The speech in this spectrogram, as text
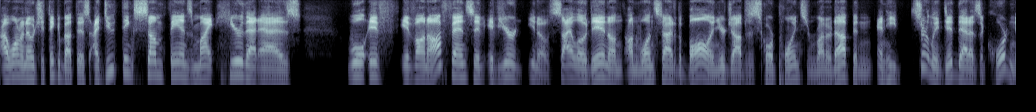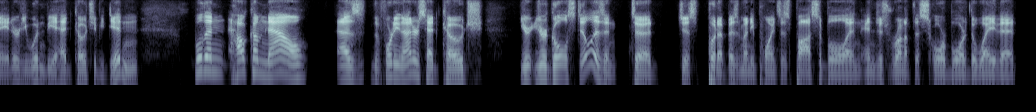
I want to know what you think about this. I do think some fans might hear that as, well, if if on offense, if, if you're you know siloed in on on one side of the ball and your job is to score points and run it up, and and he certainly did that as a coordinator. He wouldn't be a head coach if he didn't. Well, then how come now as the 49ers head coach, your your goal still isn't to just put up as many points as possible and and just run up the scoreboard the way that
